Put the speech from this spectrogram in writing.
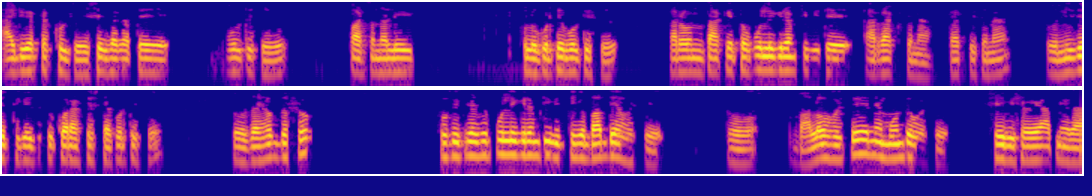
আইডি একটা খুলছে, সেই জায়গাতে বলতেছে পার্সোনালি ফলো করতে বলতেছে। কারণ তাকে তো পলিগ্রাম টিভিতে আর রাখছে না, রাখতেছে না। তো নিজের থেকে কিছু করার চেষ্টা করতেছে। তো যাই হোক দর্শক, প্রতিক্রিয়া যে পলিগ্রাম টিভি থেকে বাদ দেওয়া হয়েছে, তো ভালো হয়েছে না মন্দ হয়েছে, সেই বিষয়ে আপনারা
